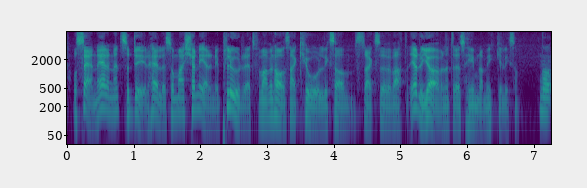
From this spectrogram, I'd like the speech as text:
Och sen är den inte så dyr heller. Så om man kör ner den i plurret för man vill ha en sån här cool liksom, strax över vatten. Ja då gör väl inte det så himla mycket liksom. Nej.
